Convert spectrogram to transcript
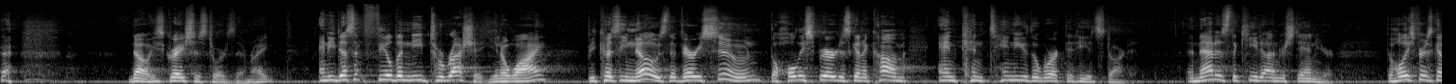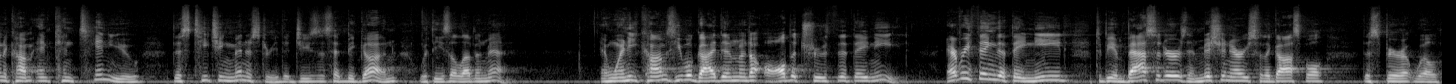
no, he's gracious towards them, right? And he doesn't feel the need to rush it. You know why? Because he knows that very soon the Holy Spirit is going to come and continue the work that he had started. And that is the key to understand here. The Holy Spirit is going to come and continue this teaching ministry that Jesus had begun with these 11 men. And when he comes, he will guide them into all the truth that they need. Everything that they need to be ambassadors and missionaries for the gospel, the Spirit will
